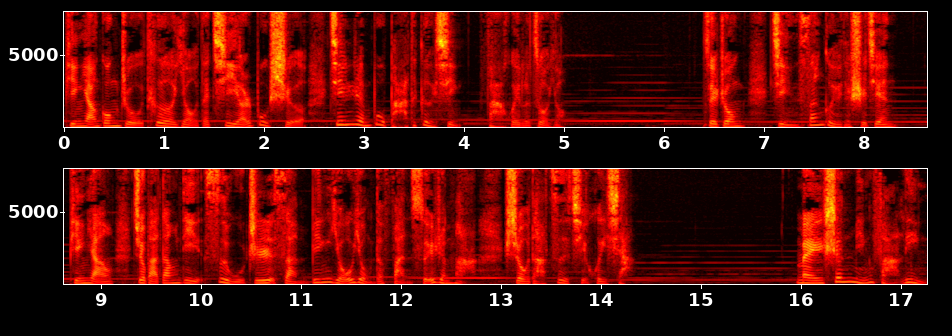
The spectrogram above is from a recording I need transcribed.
平阳公主特有的锲而不舍、坚韧不拔的个性发挥了作用。最终，仅三个月的时间，平阳就把当地四五支散兵游勇的反隋人马收到自己麾下。每申明法令，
